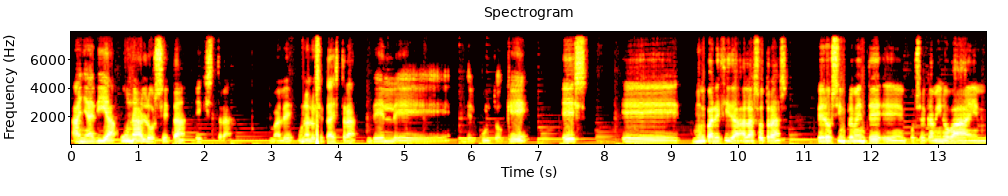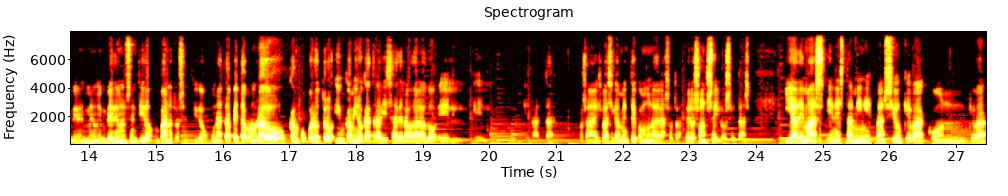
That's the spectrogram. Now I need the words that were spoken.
añadía una loseta extra, ¿vale? Una loseta extra del, eh, del culto, que es eh, muy parecida a las otras, pero simplemente pues el camino va en, vez de un sentido, va en otro sentido. Una tapeta por un lado, campo por otro y un camino que atraviesa de lado a lado el, el, altar. O sea, es básicamente como una de las otras, pero son seis losetas. Y además, en esta mini expansión que va con que va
